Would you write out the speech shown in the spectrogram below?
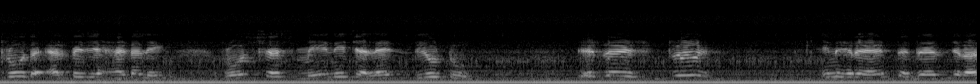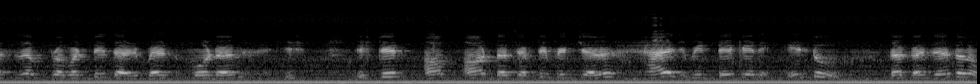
through the LPG handling process. Many challenge due to its inherent dangerous property that modern state of art the safety picture has been taken into the consideration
